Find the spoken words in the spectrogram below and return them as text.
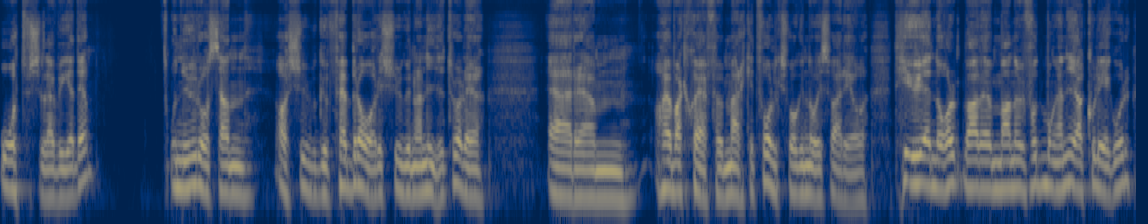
återförsäljare-vd. Och nu då sen ja, 20, februari 2009 tror jag det är, um, har jag varit chef för märket Volkswagen då i Sverige. Och det är ju enormt, man, man har fått många nya kollegor.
